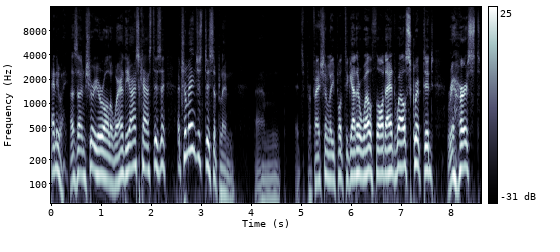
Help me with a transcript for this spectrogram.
Anyway, as I'm sure you're all aware, the Arscast is a, a tremendous discipline. Um, it's professionally put together, well thought out, well scripted, rehearsed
